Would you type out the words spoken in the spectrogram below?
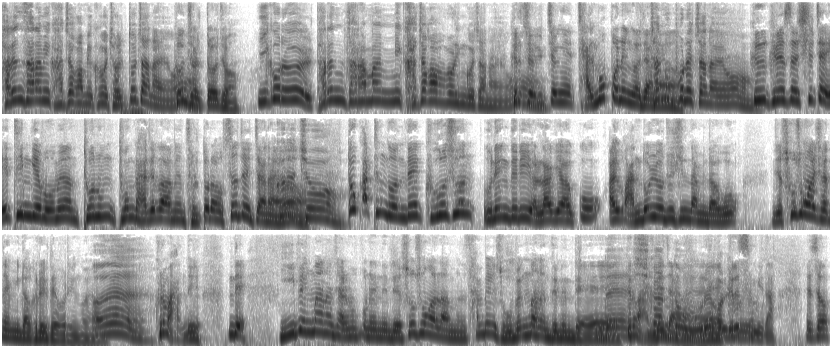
다른 사람이 가져가면 그거 절도잖아요. 그건 절도죠. 이거를 다른 사람이 가져가 버린 거잖아요. 그렇죠. 일종의 잘못 보낸 거잖아요. 잘못 보냈잖아요. 그 그래서 실제 ATM기에 보면 돈 돈 가져가면 절도라고 써져 있잖아요. 그렇죠. 똑같은 건데 그것은 은행들이 연락이 왔고 아이고 안 돌려 주신답니다고 이제 소송하셔야 됩니다. 그렇게 돼 버린 거예요. 네. 그러면 안 돼요. 근데 200만 원 잘못 보냈는데 소송하려면 300에서 500만 원 드는데 네, 그럼 안 되잖아요. 오래 걸리고요. 그렇습니다. 그래서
